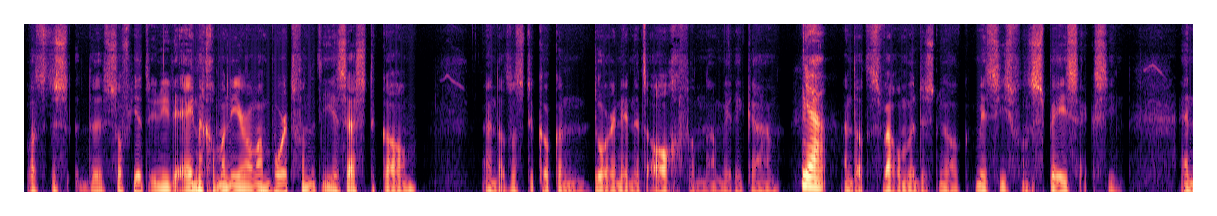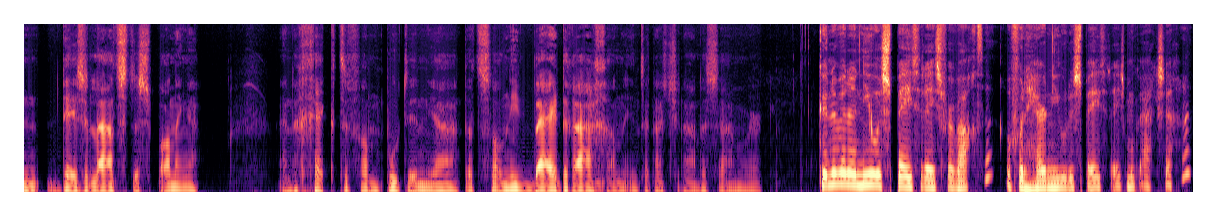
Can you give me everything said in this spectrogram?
was dus de Sovjet-Unie de enige manier om aan boord van het ISS te komen. En dat was natuurlijk ook een doorn in het oog van de Amerikanen. Ja, En dat is waarom we dus nu ook missies van SpaceX zien. En deze laatste spanningen en de gekte van Poetin, ja, dat zal niet bijdragen aan internationale samenwerking. kunnen we een nieuwe space race verwachten? Of een hernieuwde space race moet ik eigenlijk zeggen?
